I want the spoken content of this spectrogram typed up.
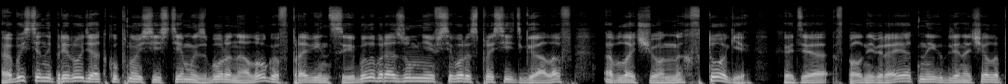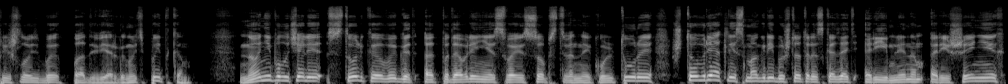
Об истинной природе откупной системы сбора налогов в провинции было бы разумнее всего расспросить галлов, облаченных в тоги, хотя вполне вероятно их для начала пришлось бы подвергнуть пыткам. Но они получали столько выгод от подавления своей собственной культуры, что вряд ли смогли бы что-то рассказать римлянам о решениях,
